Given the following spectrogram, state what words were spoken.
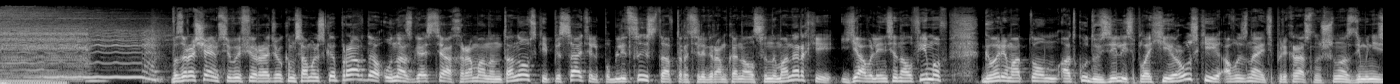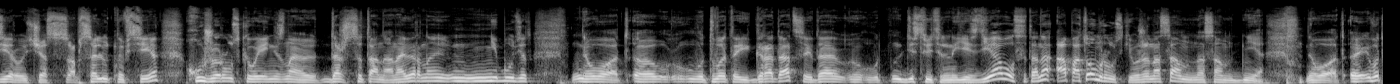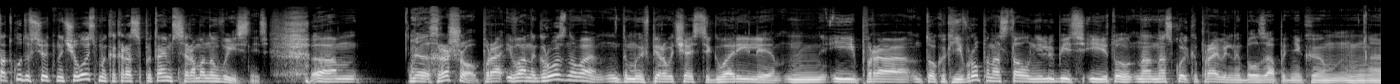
Возвращаемся в эфир радио «Комсомольская правда». У нас в гостях Роман Антоновский, писатель, публицист, автор телеграм-канала «Сыны монархии». Я Валентин Алфимов. Говорим о том, откуда взялись плохие русские. А вы знаете прекрасно, что нас демонизируют сейчас абсолютно все. Хуже русского, я не знаю, даже сатана, наверное, не будет. Вот, э, вот в этой градации, да, действительно есть дьявол, сатана, а потом русский, уже на самом, на самом дне. Вот. Э, и вот откуда все это началось, мы как раз пытаемся с Романом выяснить. Э, хорошо, про Ивана Грозного мы в первой части говорили и про то, как Европа нас стала не любить, и то, насколько правильный был западник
